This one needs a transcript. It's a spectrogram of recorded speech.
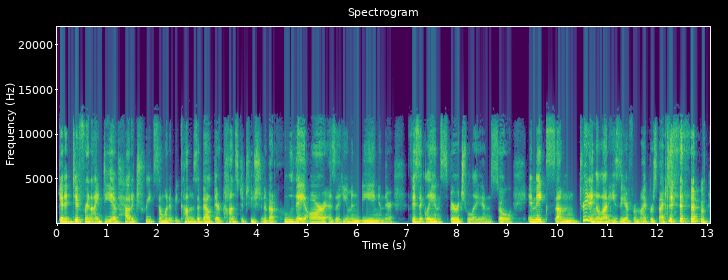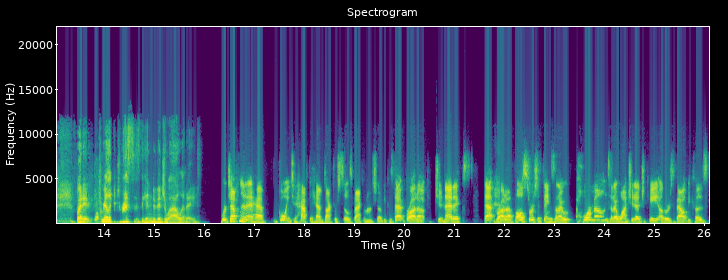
get a different idea of how to treat someone. It becomes about their constitution about who they are as a human being and their physically and spiritually. And so it makes um, treating a lot easier from my perspective but it really addresses the individuality we're definitely have going to have to have dr stills back on our show because that brought up genetics that brought up all sorts of things that i hormones that i want you to educate others about because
